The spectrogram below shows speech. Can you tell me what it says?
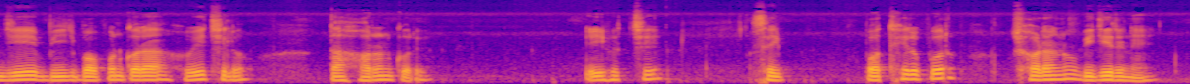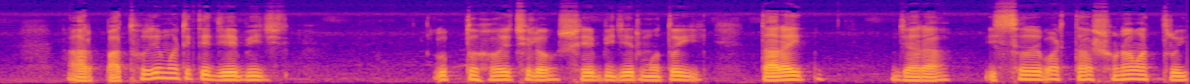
যে বীজ বপন করা হয়েছিল তা হরণ করে। এই হচ্ছে সেই পথের ওপর ছড়ানো বীজের ন্যায়। আর পাথুরে মাটিতে যে বীজ উপ্ত হয়েছিল সে বীজের মতোই। তারাই যারা ঈশ্বরের বার্তা শোনা মাত্রই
